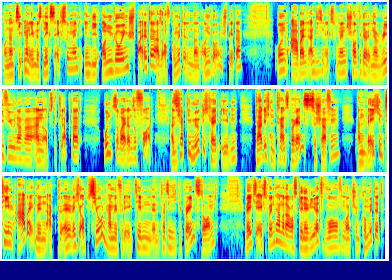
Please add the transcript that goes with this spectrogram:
Und dann zieht man eben das nächste Experiment in die Ongoing-Spalte, also auf Committed und dann Ongoing später und arbeitet an diesem Experiment, schaut wieder in der Review nachher an, ob es geklappt hat und so weiter und so fort. Also ich habe die Möglichkeit eben, dadurch eine Transparenz zu schaffen, an welchen Themen arbeiten wir denn aktuell, welche Optionen haben wir für die Themen denn tatsächlich gebrainstormt, welche Experimente haben wir daraus generiert, worauf haben wir uns schon committed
